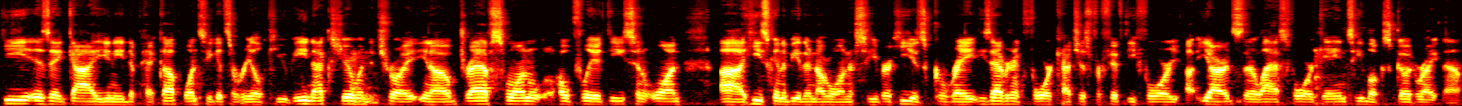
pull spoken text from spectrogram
he is a guy you need to pick up once he gets a real QB next year when mm-hmm. Detroit, you know, drafts one, hopefully a decent one. Uh, he's going to be their number one receiver. He is great. He's averaging four catches for 54 uh, yards their last four games. He looks good right now.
